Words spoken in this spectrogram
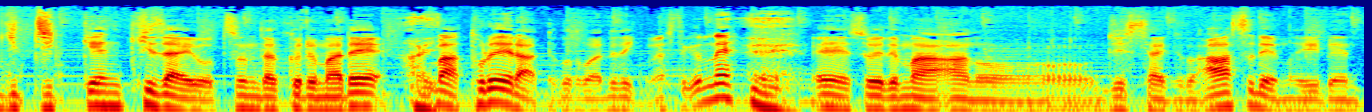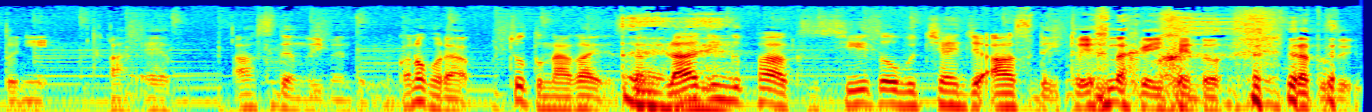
実験機材を積んだ車で、はい。まあ、トレーラーって言葉が出てきましたけどね、ええ。ーそれで、まああの実際にアースデーのイベントにあ、えーアースデーのイベントなのかな？これはちょっと長いですが、ええ。 Lansing Parks Seeds of Change Earth Day というなんかイベントだとす。る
